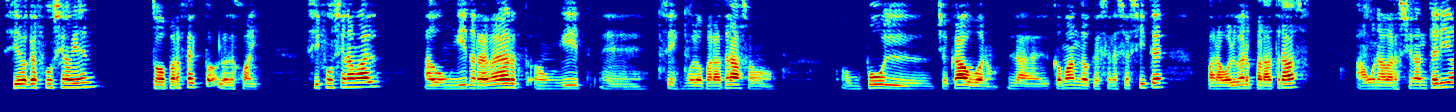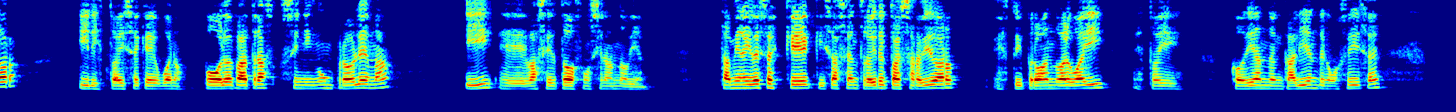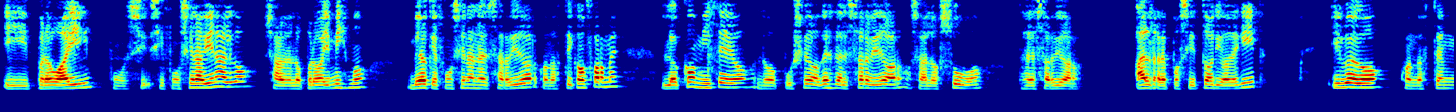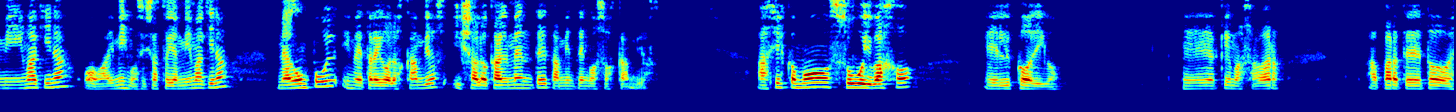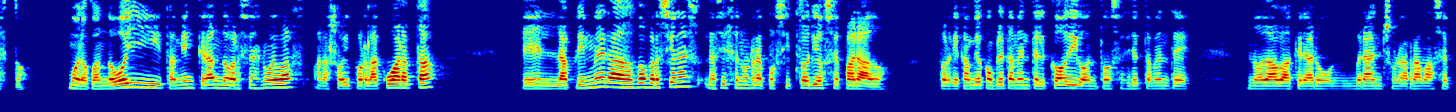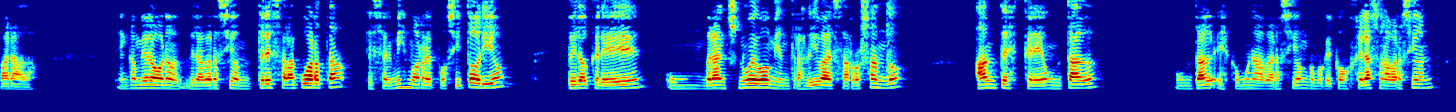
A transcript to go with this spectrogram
Si veo que funciona bien, todo perfecto, lo dejo ahí. Si funciona mal, hago un git revert o un git, eh, sí, vuelvo para atrás o, un pull checkout, bueno, el comando que se necesite para volver para atrás a una versión anterior y listo, ahí sé que, bueno, puedo volver para atrás sin ningún problema y eh, va a seguir todo funcionando bien. También hay veces que quizás entro directo al servidor, estoy probando algo ahí, estoy codeando en caliente, como se dice, y pruebo ahí, si funciona bien algo, ya lo pruebo ahí mismo, veo que funciona en el servidor, cuando estoy conforme, lo comiteo, lo pusheo desde el servidor, o sea, lo subo desde el servidor al repositorio de Git, y luego, cuando esté en mi máquina, o ahí mismo, si ya estoy en mi máquina, me hago un pull y me traigo los cambios, y ya localmente también tengo esos cambios. Así es como subo y bajo el código. Eh, ¿Qué más? A ver, aparte de todo esto. Bueno, cuando voy también creando versiones nuevas, ahora yo voy por la cuarta, en las primeras dos versiones las hice en un repositorio separado, porque cambió completamente el código, entonces directamente no daba a crear un branch, una rama separada. En cambio, ahora, de la versión 3 a la cuarta es el mismo repositorio, pero creé un branch nuevo mientras lo iba desarrollando. Antes creé un tag. Un tag es como una versión, como que congelas una versión.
